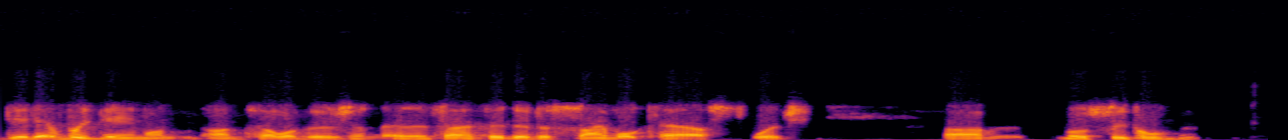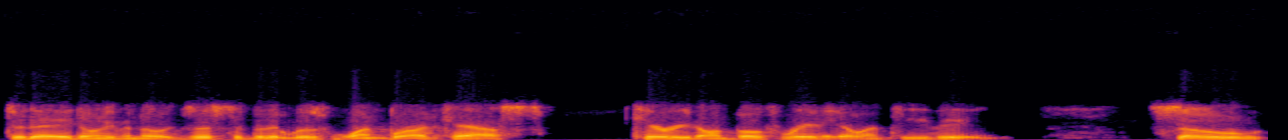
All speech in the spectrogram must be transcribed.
did every game on, on television. And in fact, they did a simulcast, which um, most people today don't even know existed, but it was one broadcast carried on both radio and TV. So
